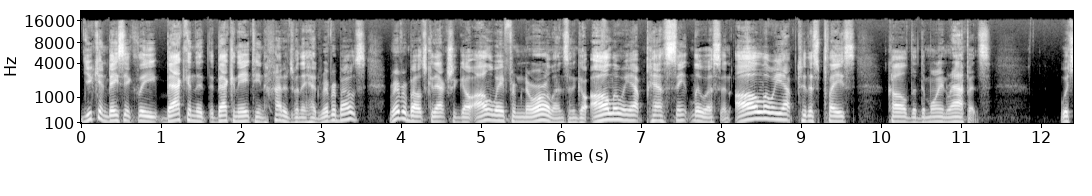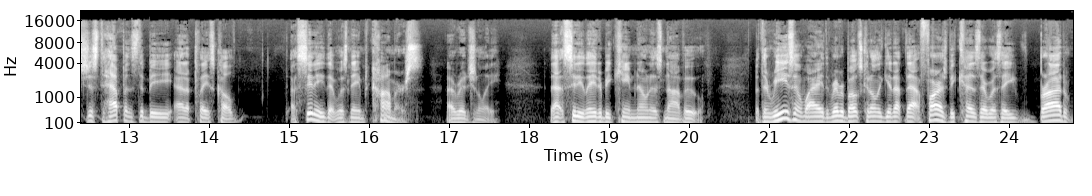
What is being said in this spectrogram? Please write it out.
you can basically back in the back in the 1800s when they had riverboats, riverboats could actually go all the way from New Orleans and go all the way up past St. Louis and all the way up to this place called the Des Moines Rapids, which just happens to be at a place called a city that was named Commerce originally. That city later became known as Nauvoo. But the reason why the riverboats could only get up that far is because there was a broad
